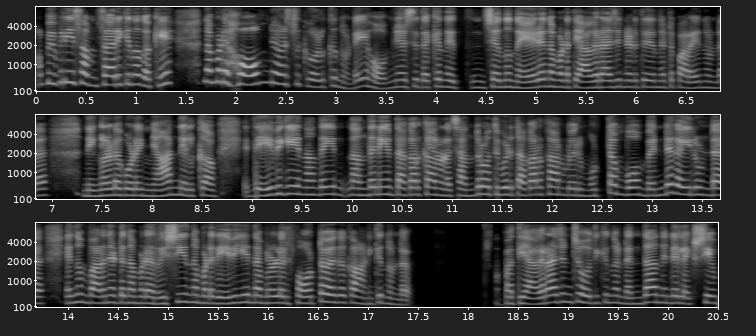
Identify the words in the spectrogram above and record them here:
അപ്പോൾ ഇവർ ഈ സംസാരിക്കുന്നതൊക്കെ നമ്മുടെ ഹോം നേഴ്സ് കേൾക്കുന്നുണ്ട്. ഈ ഹോം നേഴ്സ് ഇതൊക്കെ ചെന്ന് നേരെ നമ്മുടെ ത്യാഗരാജന്റെ അടുത്ത് നിന്നിട്ട് പറയുന്നുണ്ട് നിങ്ങളുടെ കൂടെ ഞാൻ നിൽക്കാം. ദേവികയും നന്ദയും നന്ദനെയും തകർക്കാനുള്ള ചന്ദ്രോത്തിവീട് തകർക്കാനുള്ള ഒരു മുട്ടം ബോംബ് എന്റെ കയ്യിലുണ്ട് എന്നും പറഞ്ഞിട്ട് നമ്മുടെ ഋഷിയും നമ്മുടെ ദേവികയും തമ്മിലുള്ള ഒരു ഫോട്ടോയൊക്കെ കാണിക്കുന്നുണ്ട്. അപ്പൊ ത്യാഗരാജൻ ചോദിക്കുന്നുണ്ട് എന്താ നിന്റെ ലക്ഷ്യം?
